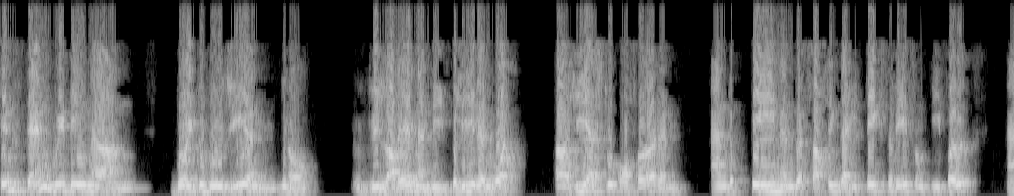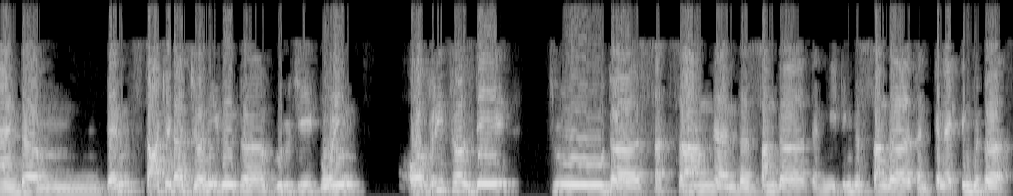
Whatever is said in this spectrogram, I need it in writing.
Since then, we've been um, going to Guruji and you know we love him and we believe in what uh, he has to offer and and the pain and the suffering that he takes away from people. And um, then started our journey with uh, Guruji, going every Thursday to the satsang and the sangat and meeting the sangat and connecting with the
